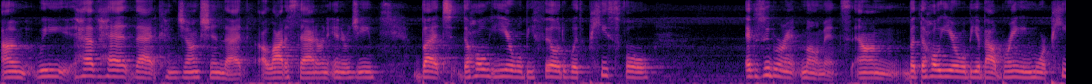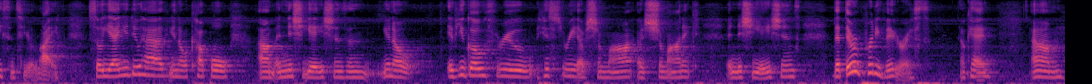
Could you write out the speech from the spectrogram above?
um, we have had that conjunction that a lot of saturn energy but the whole year will be filled with peaceful exuberant moments. Um, but the whole year will be about bringing more peace into your life. So yeah you do have you know a couple um, initiations. And you know if you go through history of shaman of shamanic initiations that they were pretty vigorous okay? Um,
